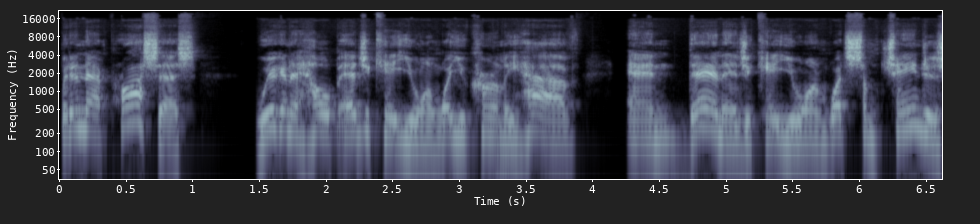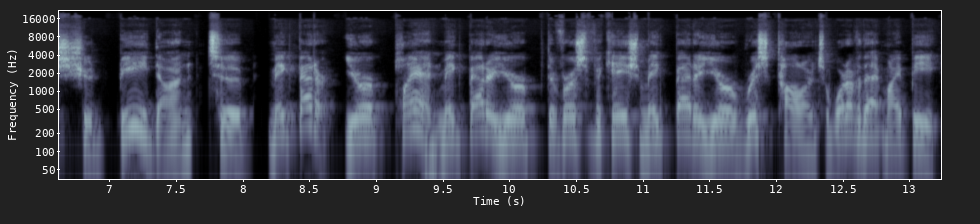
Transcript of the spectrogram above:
But in that process, we're going to help educate you on what you currently have and then educate you on what some changes should be done to make better your plan, make better your diversification, make better your risk tolerance, or whatever that might be,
